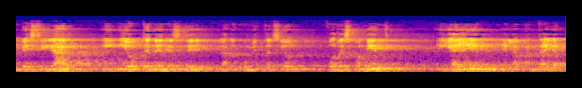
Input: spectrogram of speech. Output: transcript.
investigar y, obtener este, la documentación correspondiente. Y ahí en, la pantalla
